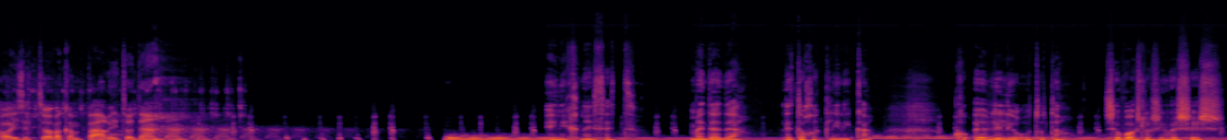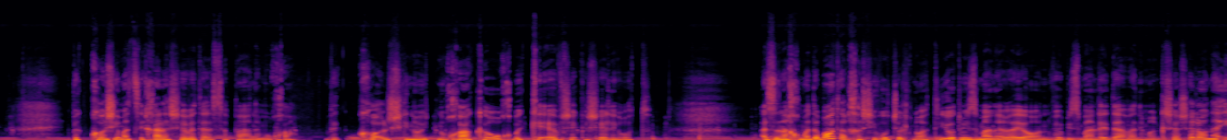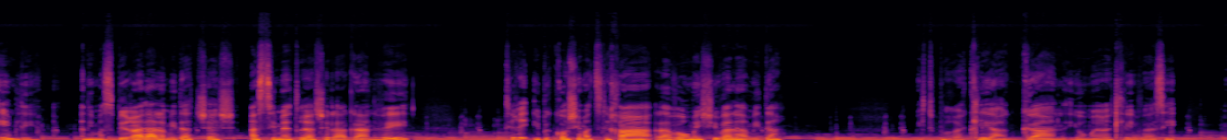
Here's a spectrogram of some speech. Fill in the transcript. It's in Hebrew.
אוי, זה טוב הקמפרי, תודה. היא נכנסת, מדדה, לתוך הקליניקה. כואב לי לראות אותה. שבוע 36. היא בקושי מצליחה לשבת על הספה הנמוכה, וכל שינוי תנוחה כרוך בכאב שקשה לראות. אז אנחנו מדברות על חשיבות של תנועתיות בזמן הריון ובזמן לידה, ואני מרגישה שלא נעים לי. אני מסבירה לה על עמידת שש, אסימטריה של האגן, והיא... תראי, היא בקושי מצליחה לעבור מישיבה לעמידה. מתפרק לי האגן, היא אומרת לי, ואז היא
